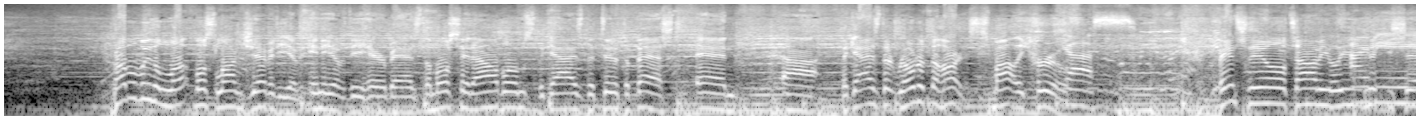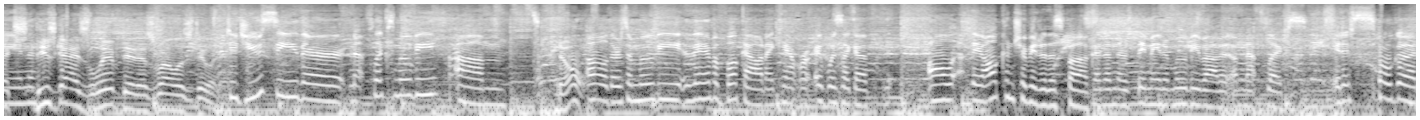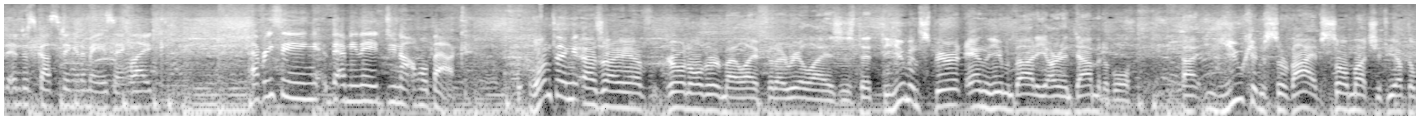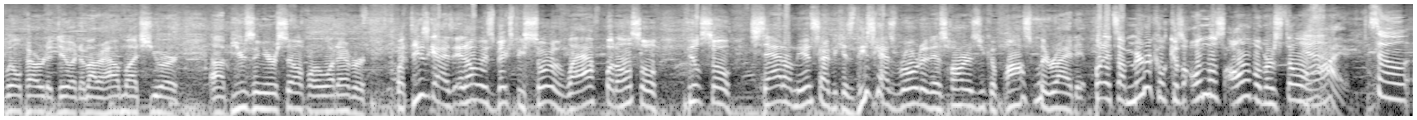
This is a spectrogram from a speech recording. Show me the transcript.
probably the lo- most longevity of any of the hair bands, the most hit albums, the guys that did it the best, and uh, the guys that wrote it the hardest. Motley Crue, Yes. Vince Neil, Tommy Lee, I Nikki Sixx. These guys lived it as well as doing it. Did you see their Netflix movie? Um, No. oh, there's a movie. They have a book out. I can't. It was like a all. They all contributed to this book, and then there's they made a movie about it on Netflix. It is so good and disgusting and amazing. Like everything. I mean, they do not hold back. One thing as I have grown older in my life that I realize is that the human spirit and the human body are indomitable. Uh, you can survive so much if you have the willpower to do it, no matter how much you are abusing yourself or whatever. But these guys, it always makes me sort of laugh, but also feel so sad on the inside because these guys wrote it as hard as you could possibly write it. But it's a miracle because almost all of them are still alive. So,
